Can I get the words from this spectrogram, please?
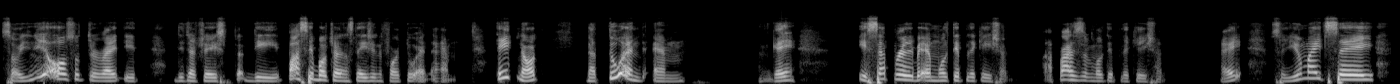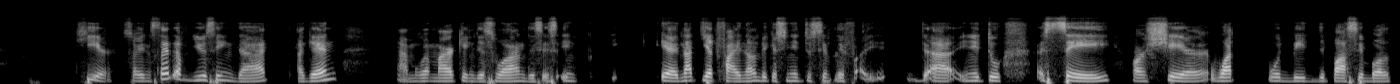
So you need also to write it the, the possible translation for 2 and m. Take note that 2 and m okay is separated by a multiplication, a process of multiplication, right? So you might say here, so instead of using that, again, I'm marking this one. This is in, yeah, not yet final because you need to simplify, uh, you need to say or share what would be the possible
